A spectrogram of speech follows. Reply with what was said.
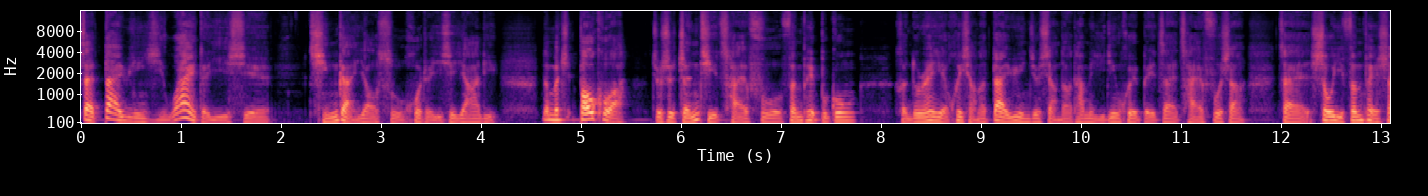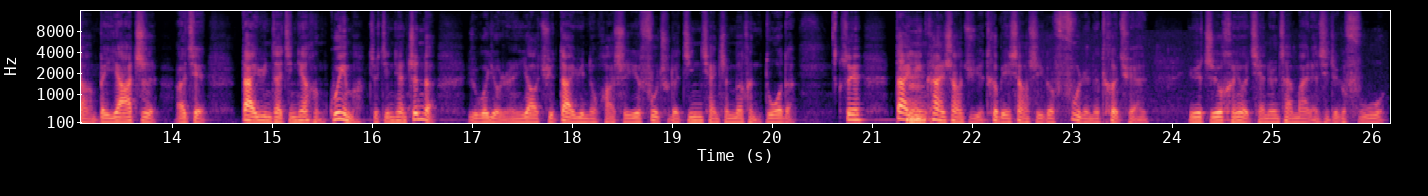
在代孕以外的一些情感要素或者一些压力。那么这包括啊，就是整体财富分配不公。很多人也会想到代孕，就想到他们一定会被在财富上、在收益分配上被压制，而且代孕在今天很贵嘛。就今天真的，如果有人要去代孕的话，实际付出的金钱成本很多的。所以代孕看上去也特别像是一个富人的特权，因为只有很有钱的人才买得起这个服务，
